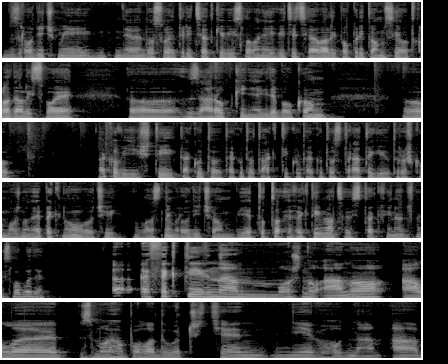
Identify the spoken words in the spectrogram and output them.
s rodičmi, neviem, do svojej 30 vyslovene ich vyciciavali, popri tom si odkladali svoje uh, zárobky niekde bokom. Uh, ako vidíš ty takúto, takúto taktiku, takúto stratégiu, trošku možno nepeknú voči vlastným rodičom? Je toto efektívna cesta k finančnej slobode? E, efektívna možno áno, ale z môjho pohľadu určite nie vhodná. A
